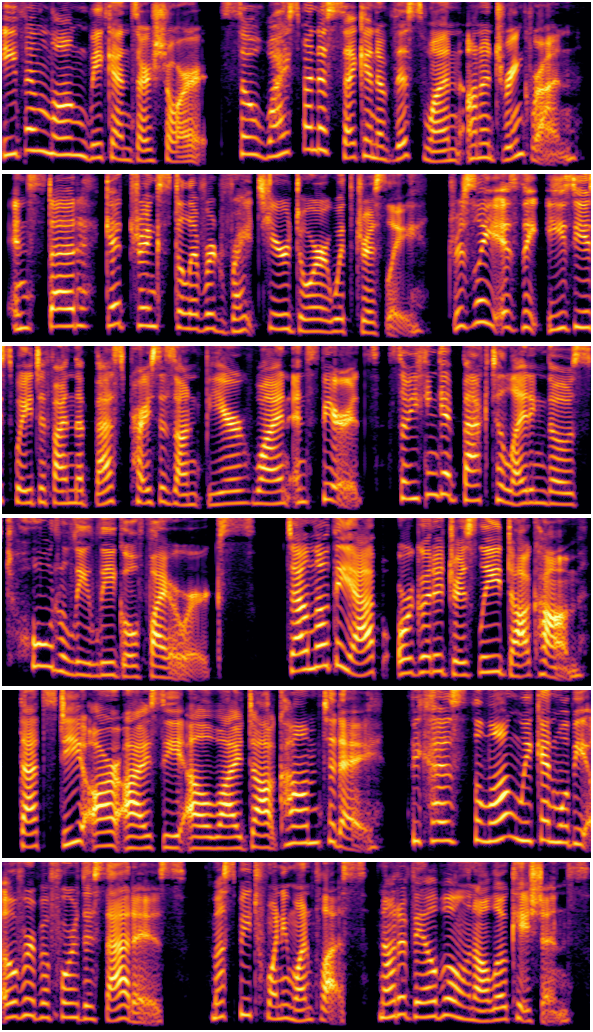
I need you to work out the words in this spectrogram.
Even long weekends are short, so why spend a second of this one on a drink run? Instead, get drinks delivered right to your door with Drizly. Drizly is the easiest way to find the best prices on beer, wine, and spirits, so you can get back to lighting those totally legal fireworks. Download the app or go to drizly.com. That's D R I Z L Y.com today. Because the long weekend will be over before this ad is. Must be 21 plus, not available in all locations.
